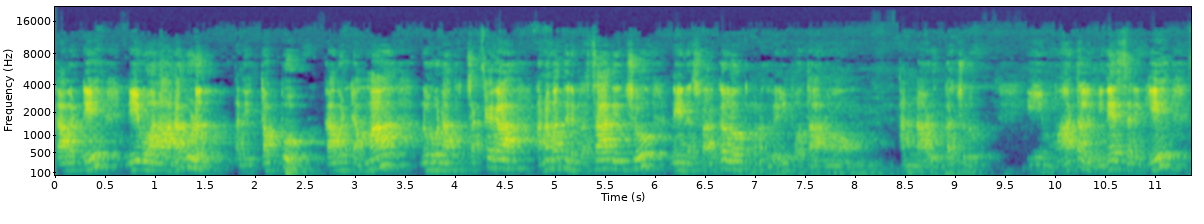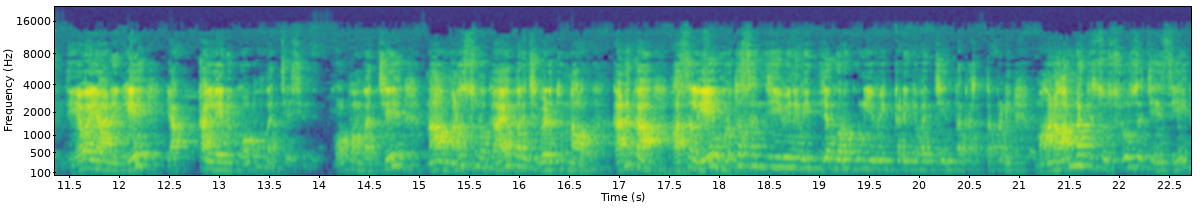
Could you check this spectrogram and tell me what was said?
కాబట్టి నీవు అలా అనకూడదు. అది తప్పు. కాబట్టి అమ్మా నువ్వు నాకు చక్కగా అనుమతిని ప్రసాదించు. నేను స్వర్గలోకమునకు వెళ్ళిపోతాను. అన్నాడు కచుడు. ఈ మాటలు వినేసరికి దేవయానికి ఎక్కలేని కోపం వచ్చేసింది. కోపం వచ్చి నా మనస్సును గాయపరిచి పెడుతున్నావు. కనుక అసలు ఏ మృత సంజీవిని విద్య కొరకు నీవు ఇక్కడికి వచ్చి ఇంత కష్టపడి మా నాన్నకి శుశ్రూష చేసి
